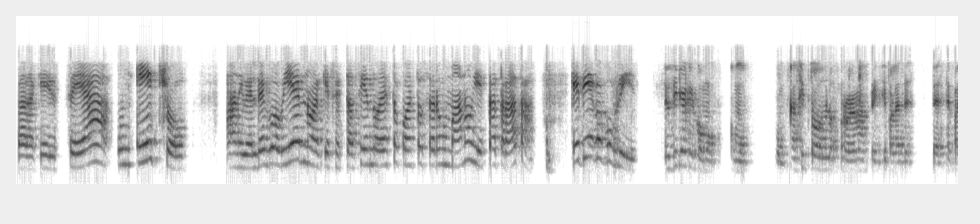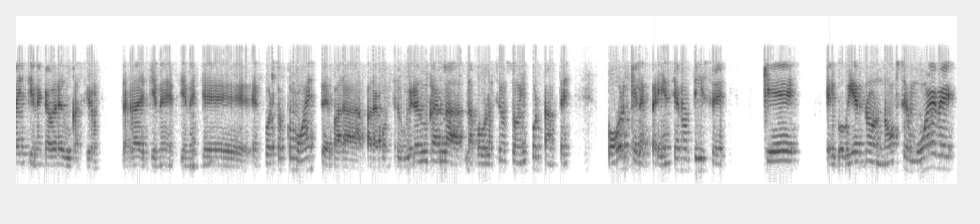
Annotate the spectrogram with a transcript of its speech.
para que sea un hecho a nivel del gobierno el que se está haciendo esto con estos seres humanos y esta trata. ¿Qué tiene que ocurrir? Yo diría que como como con casi todos los problemas principales de este país tiene que haber educación ¿verdad? tiene, tiene que, esfuerzos como este para, para contribuir a educar la, la población son importantes porque la experiencia nos dice que el gobierno no se mueve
